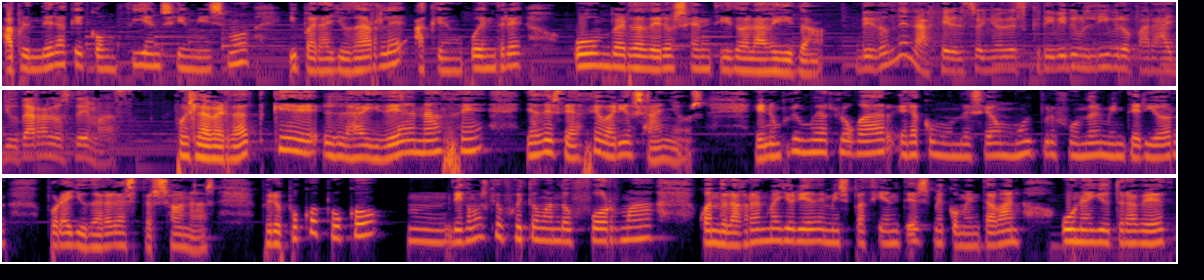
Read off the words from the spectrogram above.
aprender a que confíe en sí mismo y para ayudarle a que encuentre un verdadero sentido a la vida. ¿De dónde nace el sueño de escribir un libro para ayudar a los demás? Pues la verdad que la idea nace ya desde hace varios años. En un primer lugar era como un deseo muy profundo en mi interior por ayudar a las personas, pero poco a poco digamos que fue tomando forma cuando la gran mayoría de mis pacientes me comentaban una y otra vez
